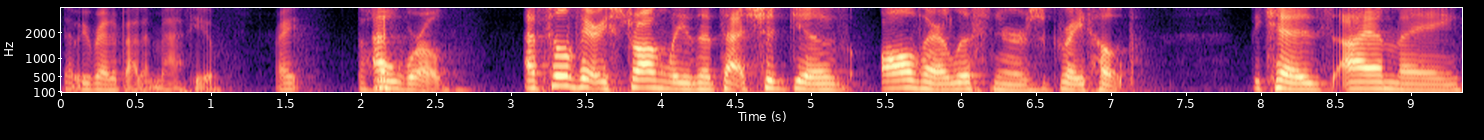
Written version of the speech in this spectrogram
that we read about in Matthew, right? The whole I- world. I feel very strongly that that should give all of our listeners great hope because I am a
